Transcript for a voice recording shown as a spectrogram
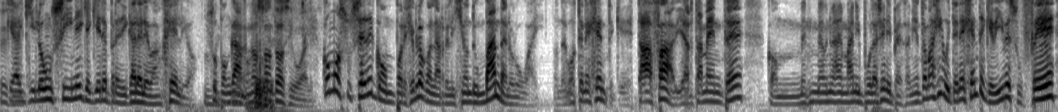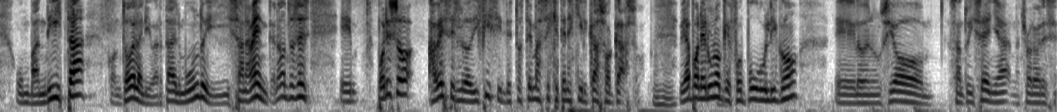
Sí, que sí. alquiló un cine y que quiere predicar el evangelio, supongamos. No, no son todos iguales. ¿Cómo sucede con, por ejemplo, con la religión de Umbanda en Uruguay? Donde vos tenés gente que estafa abiertamente con manipulación y pensamiento mágico y tenés gente que vive su fe umbandista con toda la libertad del mundo y, sanamente, ¿no? Entonces, eh, por eso a veces lo difícil de estos temas es que tenés que ir caso a caso. Voy a poner uno que fue público, eh, lo denunció Santo Iseña, Nacho Álvarez,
